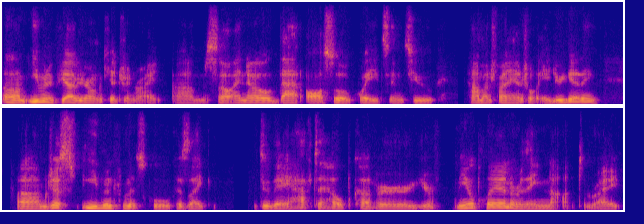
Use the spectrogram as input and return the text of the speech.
um, even if you have your own kitchen, right? Um, so I know that also equates into how much financial aid you're getting, um, just even from the school, because like do they have to help cover your meal plan or are they not, right?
